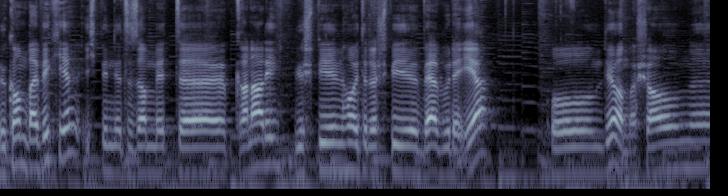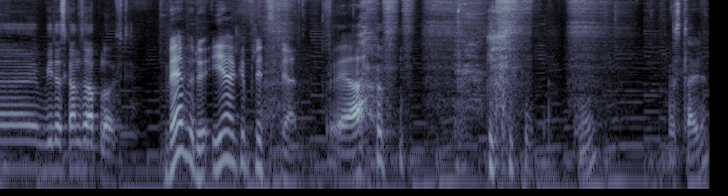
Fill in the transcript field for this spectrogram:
Willkommen bei Vic hier. Ich bin hier zusammen mit äh, Granadi. Wir spielen heute das Spiel Wer würde eher? Und ja, mal schauen, äh, wie das Ganze abläuft. Wer würde eher geblitzt werden? Ja, Was Gleiche?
